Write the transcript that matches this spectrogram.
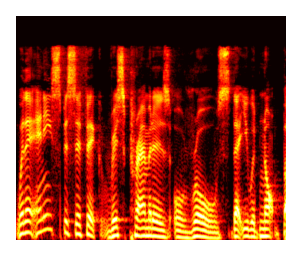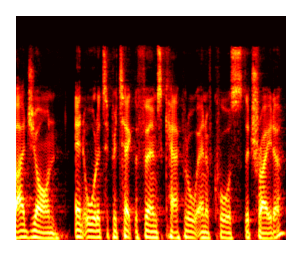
were there any specific risk parameters or rules that you would not budge on in order to protect the firm's capital and, of course, the trader?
